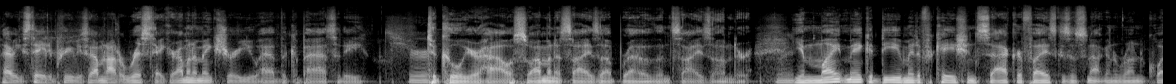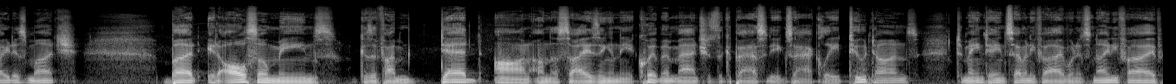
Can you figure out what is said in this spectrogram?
Having stated previously, I'm not a risk taker. I'm going to make sure you have the capacity Sure. to cool your house. So I'm going to size up rather than size under. You might make a dehumidification sacrifice because it's not going to run quite as much. But it also means because if I'm dead on on the sizing and the equipment matches the capacity exactly, two tons to maintain 75 when it's 95,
